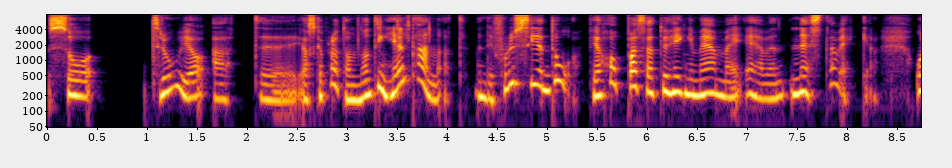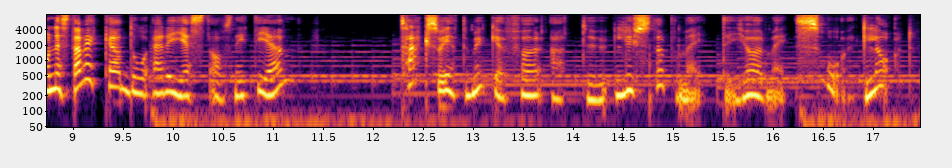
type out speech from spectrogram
så tror jag att Eh, jag ska prata om någonting helt annat. Men det får du se då. För jag hoppas att du hänger med mig även nästa vecka. Och nästa vecka då är det gästavsnitt igen. Tack så jättemycket för att du lyssnar på mig. Det gör mig så glad.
